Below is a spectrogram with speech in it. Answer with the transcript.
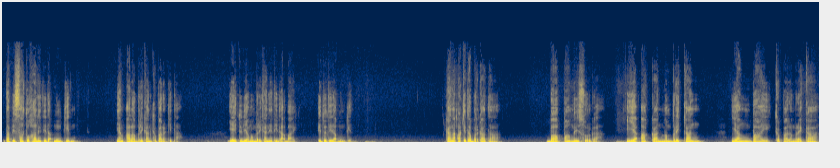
Tapi satu hal yang tidak mungkin yang Allah berikan kepada kita. Yaitu dia memberikan yang tidak baik. Itu tidak mungkin. Karena Alkitab berkata, Bapa di surga, ia akan memberikan yang baik kepada mereka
